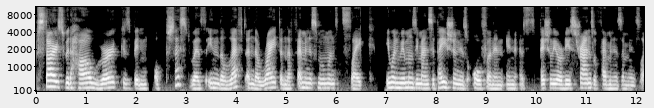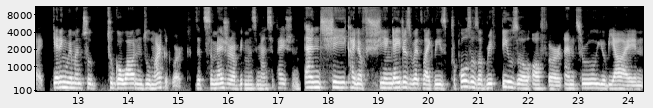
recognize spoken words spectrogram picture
starts with how work has been obsessed with in the left and the right and the feminist movement. It's like even women's emancipation is often in especially these strands of feminism is like getting women to to go out and do market work. That's a measure of women's emancipation. And she kind of she engages with like these proposals of refusal offer and through UBI and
